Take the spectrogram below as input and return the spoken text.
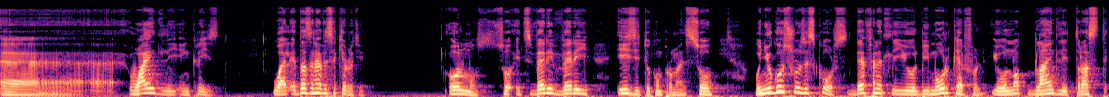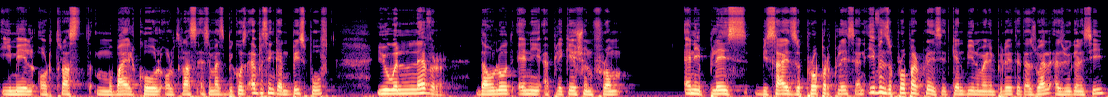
uh, widely increased, while it doesn't have a security, almost. So it's very very easy to compromise. So when you go through this course, definitely you will be more careful. You will not blindly trust email or trust mobile call or trust SMS because everything can be spoofed. You will never download any application from any place besides the proper place and even the proper place it can be manipulated as well as we're going to see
